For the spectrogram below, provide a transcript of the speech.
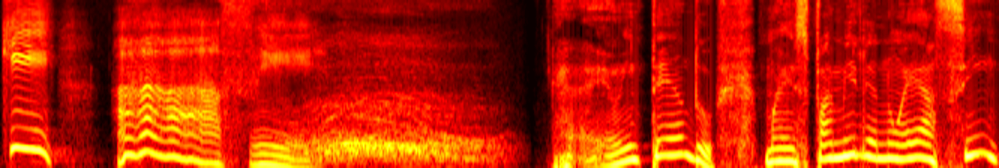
que. Ah, fi. Eu entendo, mas família não é assim.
